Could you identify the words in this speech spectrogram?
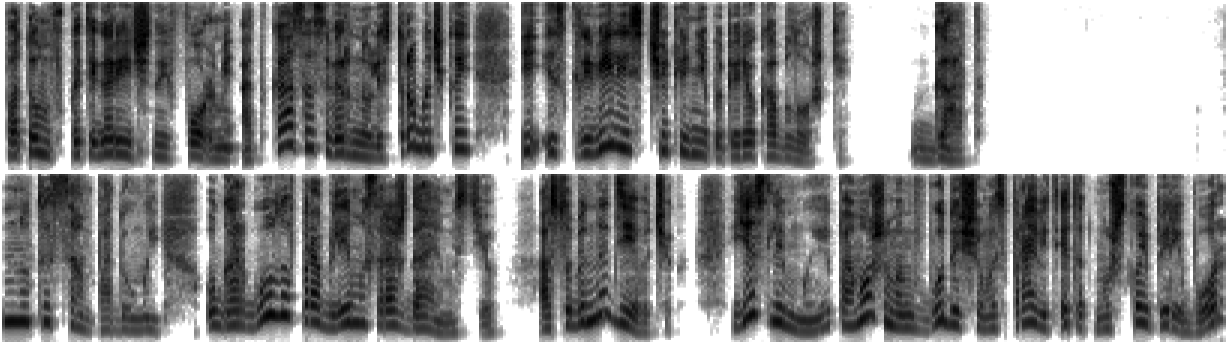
Потом в категоричной форме отказа свернулись трубочкой и искривились чуть ли не поперек обложки. Гад. Ну ты сам подумай, у горгулов проблемы с рождаемостью, особенно девочек. Если мы поможем им в будущем исправить этот мужской перебор,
